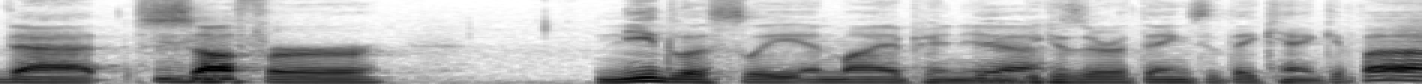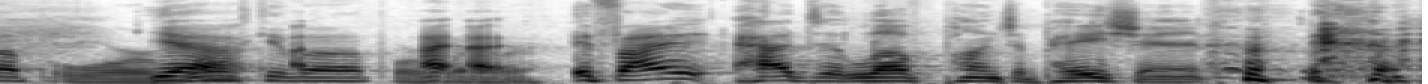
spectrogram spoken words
that Mm-hmm. suffer needlessly, in my opinion, Yeah. because there are things that they can't give up or yeah, won't give up or I- I- whatever. if I had to love punch a patient, if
